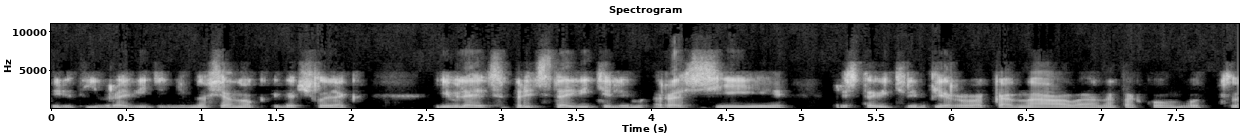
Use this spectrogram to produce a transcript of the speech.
перед Евровидением, но все равно, когда человек является представителем России, представителем Первого канала на таком вот э,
